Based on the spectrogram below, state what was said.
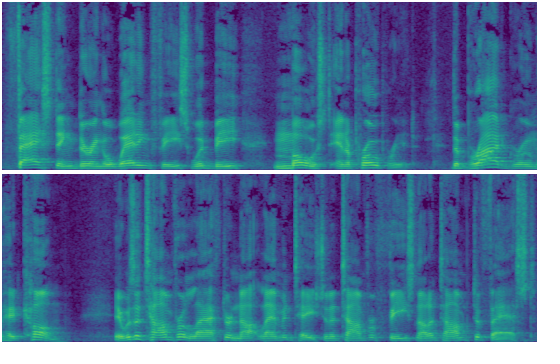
Fasting during a wedding feast would be most inappropriate. The bridegroom had come. It was a time for laughter, not lamentation, a time for feast, not a time to fast.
